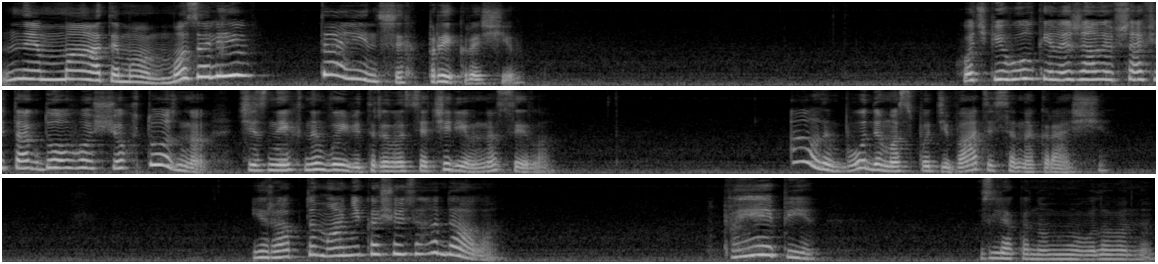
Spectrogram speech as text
не матимемо мозолів та інших прикрощів. Хоч пігулки лежали в шафі так довго, що хто зна, чи з них не вивітрилася чарівна сила. Але будемо сподіватися на краще. І раптом Аніка щось згадала. Пепі, злякано мовила вона,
